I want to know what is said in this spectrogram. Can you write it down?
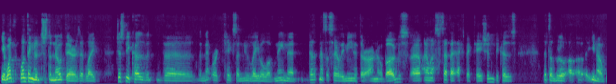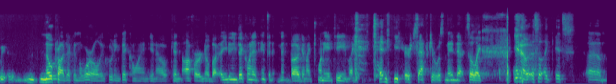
Yeah, one one thing to just to note there is that like just because the, the, the network takes a new label of mainnet doesn't necessarily mean that there are no bugs. I don't want to set that expectation because that's a little uh, uh, you know we, no project in the world, including Bitcoin, you know, can offer no bug. I mean, Bitcoin had infinite mint bug in like 2018, like 10 years after it was mainnet. So like, you know, it's like it's. Um,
